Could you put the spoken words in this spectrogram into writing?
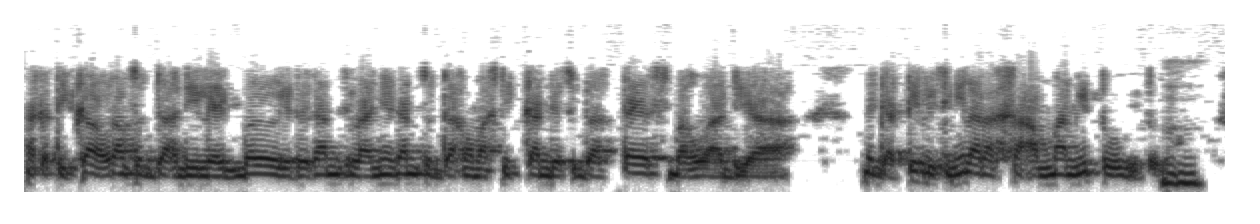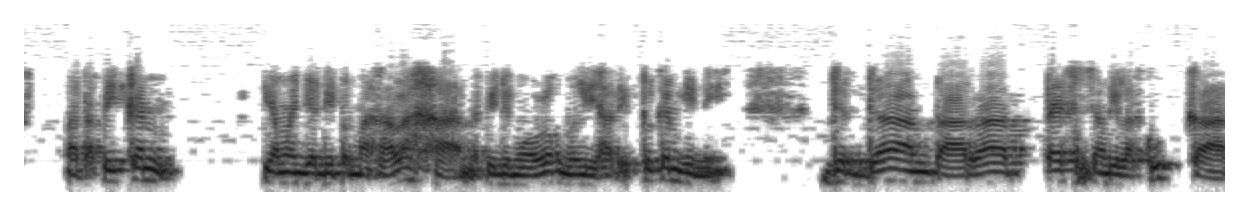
Nah ketika orang sudah di label gitu kan, istilahnya kan sudah memastikan dia sudah tes bahwa dia negatif, di sinilah rasa aman itu gitu. Mm -hmm. Nah tapi kan yang menjadi permasalahan epidemiolog melihat itu kan gini, jeda antara tes yang dilakukan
